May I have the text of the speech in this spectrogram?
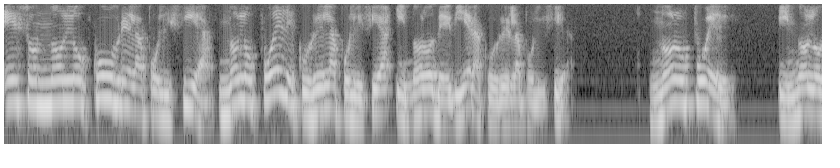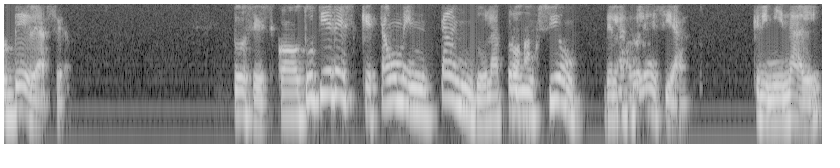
Eso no lo cubre la policía, no lo puede cubrir la policía y no lo debiera cubrir la policía. No lo puede y no lo debe hacer. Entonces, cuando tú tienes que está aumentando la producción de la violencia criminal,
